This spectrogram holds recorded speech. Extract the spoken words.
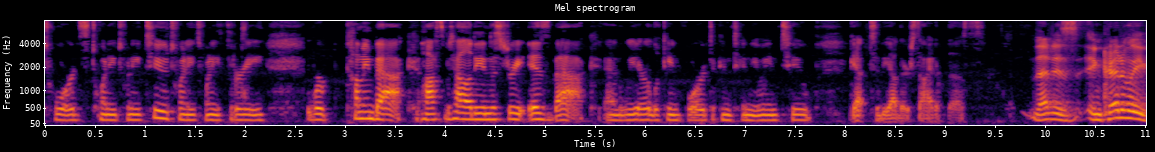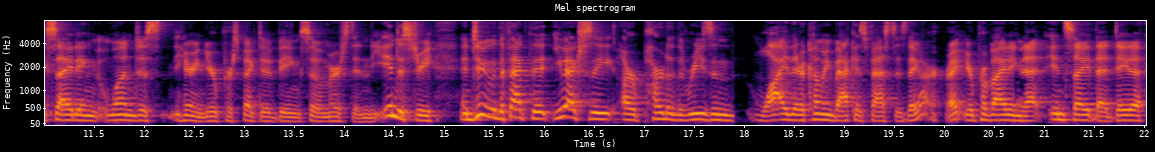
towards 2022, 2023. We're coming back. Hospitality industry is back and we are looking forward to continuing to get to the other side of this. That is incredibly exciting. One, just hearing your perspective being so immersed in the industry. And two, the fact that you actually are part of the reason why they're coming back as fast as they are, right? You're providing that insight, that data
